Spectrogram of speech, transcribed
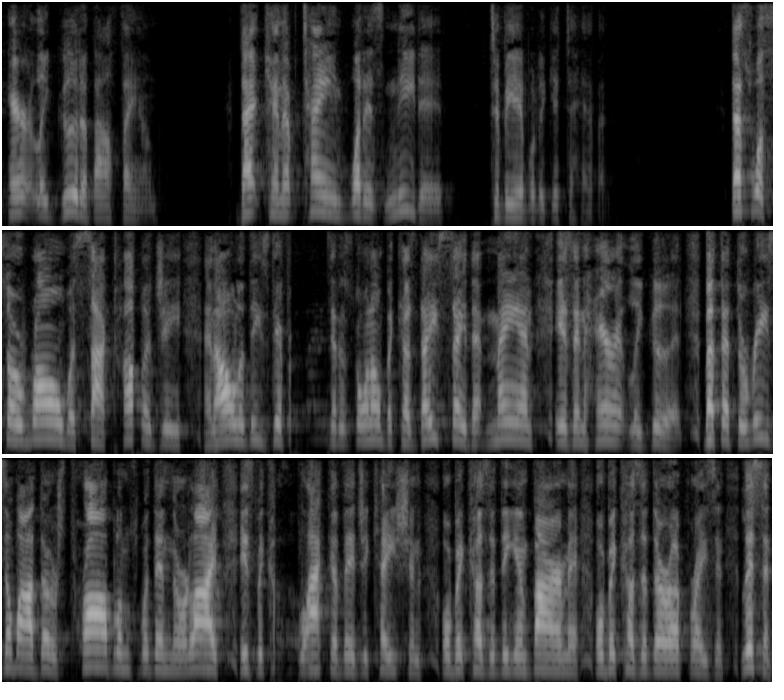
inherently good about them that can obtain what is needed to be able to get to heaven. That's what's so wrong with psychology and all of these different that is going on because they say that man is inherently good, but that the reason why there's problems within their life is because of lack of education or because of the environment or because of their upraising. Listen,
